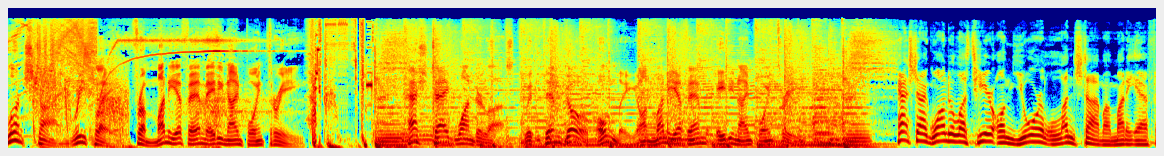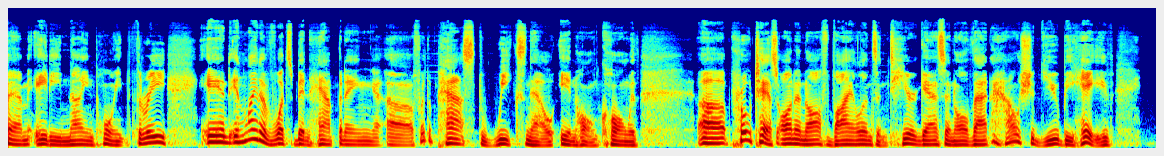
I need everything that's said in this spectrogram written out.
Lunchtime replay from Money FM 89.3. Hashtag Wanderlust with Tim Go only on Money FM 89.3. Hashtag Wanderlust here on your lunchtime on Money FM 89.3. And in light of what's been happening uh, for the past weeks now in Hong Kong with uh, protests on and off, violence and tear gas and all that, how should you behave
